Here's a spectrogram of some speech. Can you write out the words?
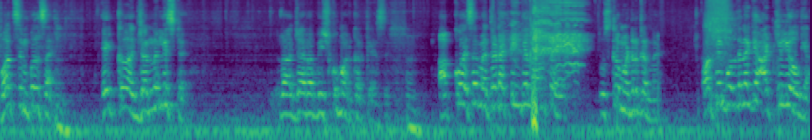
बहुत सिंपल सा है। एक जर्नलिस्ट है। राजा रवीश कुमार करके ऐसे। आपको ऐसा मेथड एक्टिंग के नाम पे उसका मर्डर करना है। और फिर बोल देना कि आर्ट के लिए हो गया।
